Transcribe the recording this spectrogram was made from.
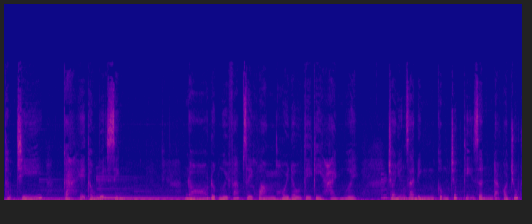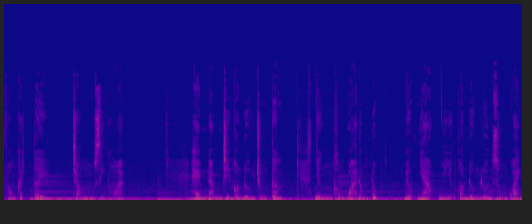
thậm chí cả hệ thống vệ sinh nó được người Pháp xây khoảng hồi đầu thế kỷ 20 cho những gia đình công chức thị dân đã có chút phong cách Tây trong sinh hoạt. Hẻm nằm trên con đường trung tâm, nhưng không quá đông đúc nhộn nhạo như những con đường lớn xung quanh,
